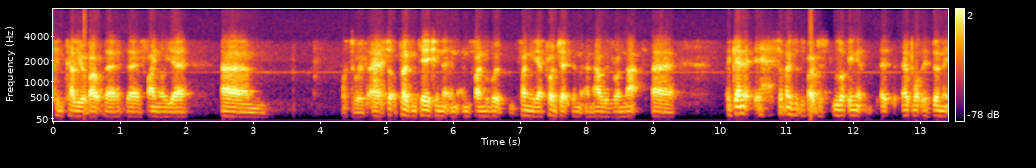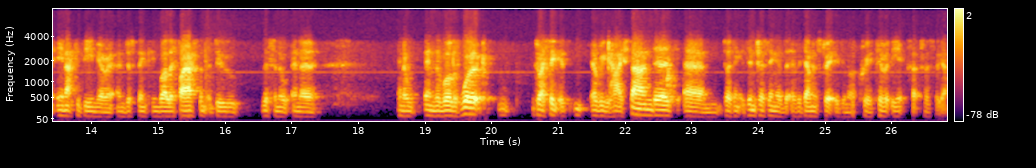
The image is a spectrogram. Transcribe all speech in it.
can tell you about their their final year. Um, what's the word? Uh, sort of presentation and, and final word, final project and, and how they've run that. Uh, again, sometimes it's about just looking at, at, at, what they've done in academia and just thinking, well, if I ask them to do this in a in a in a in the world of work, do I think it's a really high standard? Um, do I think it's interesting as, as it demonstrated, you know, creativity, etc. So yeah.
